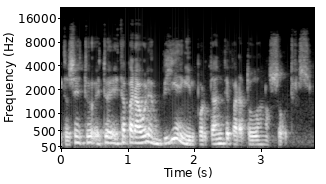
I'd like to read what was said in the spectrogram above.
Entonces esto, esta parábola es bien importante para todos nosotros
